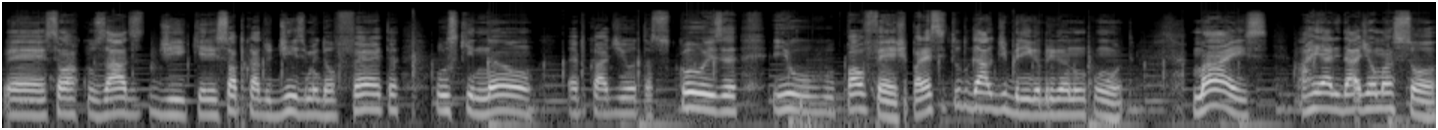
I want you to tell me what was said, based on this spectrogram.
é, são acusados de querer só por causa do dízimo e da oferta, os que não é por causa de outras coisas e o, o pau fecha. Parece tudo galo de briga, brigando um com o outro. Mas a realidade é uma só.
